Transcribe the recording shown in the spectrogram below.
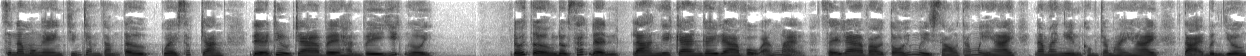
sinh năm 1984, quê Sóc Trăng, để điều tra về hành vi giết người. Đối tượng được xác định là nghi can gây ra vụ án mạng xảy ra vào tối 16 tháng 12 năm 2022 tại Bình Dương,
